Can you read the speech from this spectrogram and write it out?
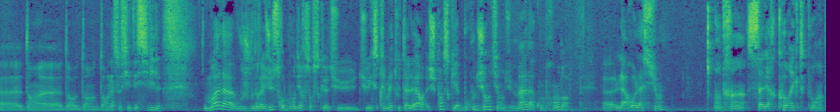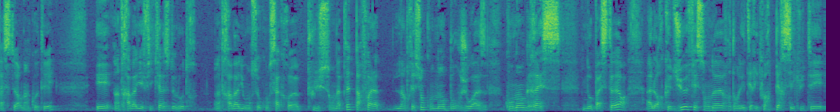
dans, dans, dans la société civile. Moi, là où je voudrais juste rebondir sur ce que tu, exprimais tout à l'heure, je pense qu'il y a beaucoup de gens qui ont du mal à comprendre euh, la relation entre un salaire correct pour un pasteur d'un côté et un travail efficace de l'autre. Un travail où on se consacre plus. On a peut-être parfois l'impression qu'on embourgeoise, qu'on engraisse nos pasteurs, alors que Dieu fait son œuvre dans les territoires persécutés,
